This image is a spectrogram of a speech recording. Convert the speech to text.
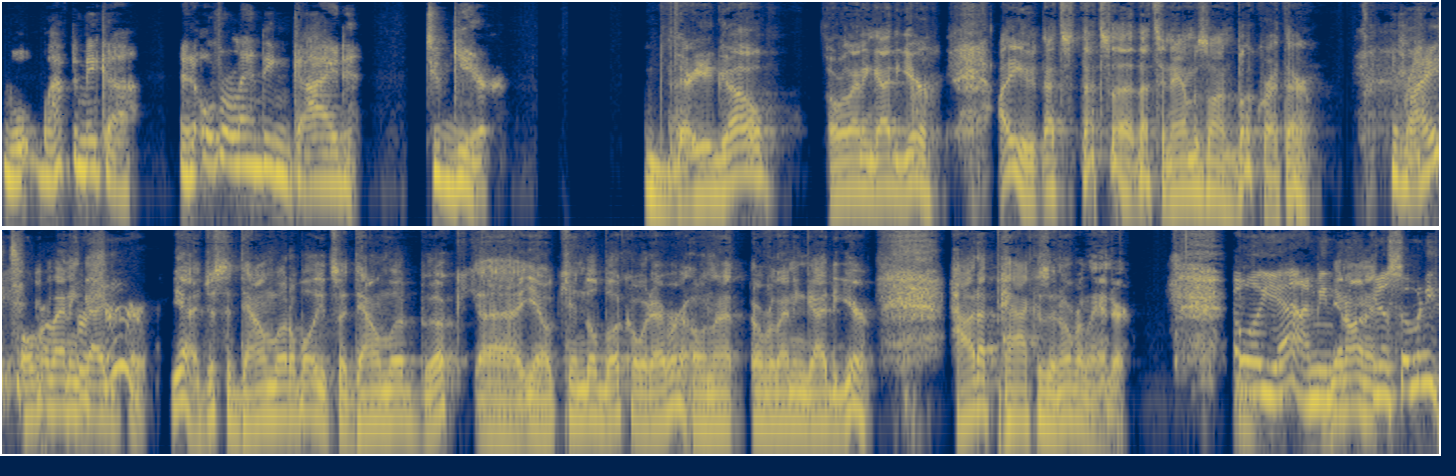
we'll, we'll have to make a an overlanding guide to gear. There you go. Overlanding Guide to Gear. I that's that's a that's an Amazon book right there. Right? Overlanding For Guide. sure. Yeah, just a downloadable. It's a download book, uh, you know, Kindle book or whatever. On that Overlanding Guide to Gear. How to pack as an overlander. Well, yeah. I mean, Get on it. you know, so many,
